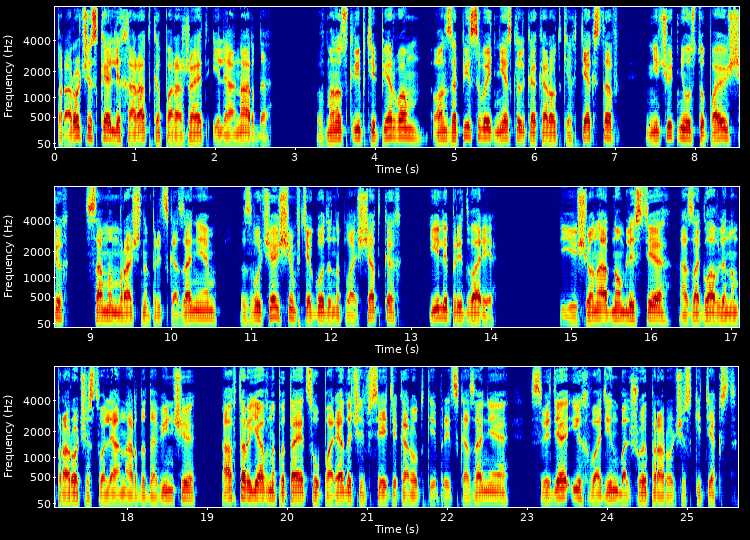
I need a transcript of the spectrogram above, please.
Пророческая лихорадка поражает и Леонардо, в манускрипте первом он записывает несколько коротких текстов, ничуть не уступающих самым мрачным предсказаниям, звучащим в те годы на площадках или при дворе. Еще на одном листе, озаглавленном «Пророчество Леонардо да Винчи», автор явно пытается упорядочить все эти короткие предсказания, сведя их в один большой пророческий текст.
